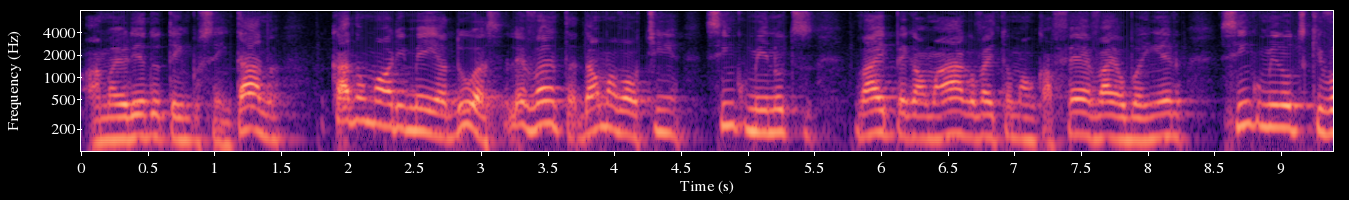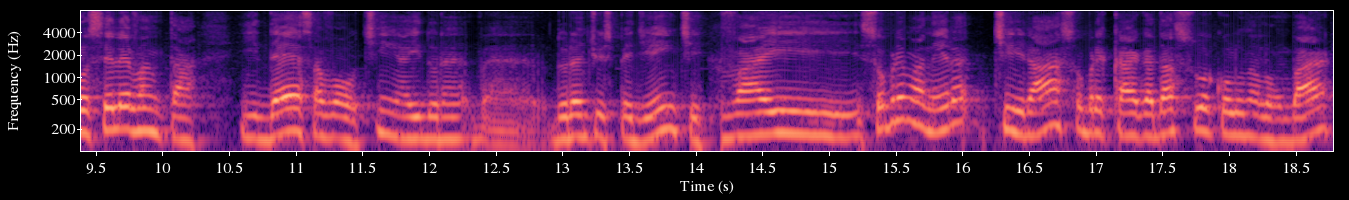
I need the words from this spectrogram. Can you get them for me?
a maioria do tempo sentado, cada uma hora e meia, duas, levanta, dá uma voltinha, cinco minutos, vai pegar uma água, vai tomar um café, vai ao banheiro, cinco minutos que você levantar e der essa voltinha aí durante, é, durante o expediente, vai sobremaneira tirar a sobrecarga da sua coluna lombar.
